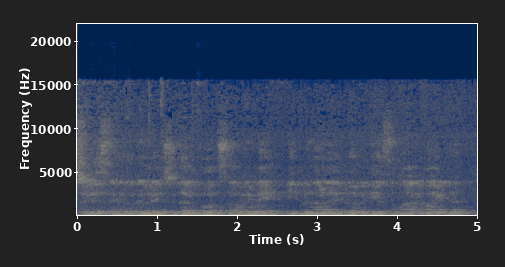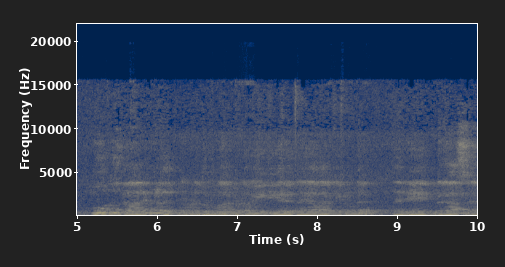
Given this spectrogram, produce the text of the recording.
സ്നേഹം ഈ പെരുന്നാളിൽ ഏറ്റവും വലിയ സമ്മാനമായിട്ട് മൂന്ന് ഗാനങ്ങൾ നമ്മുടെ ബഹുമാനപ്പെട്ട വൈദികർ തയ്യാറാക്കിയിട്ടുണ്ട്. അതിന്റെ പ്രകാശന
